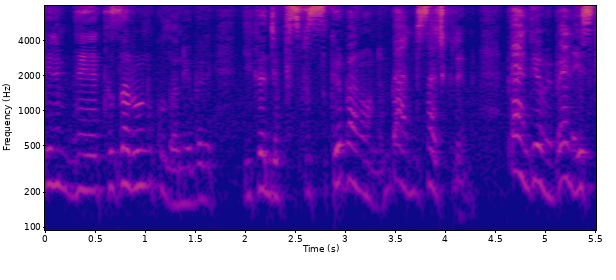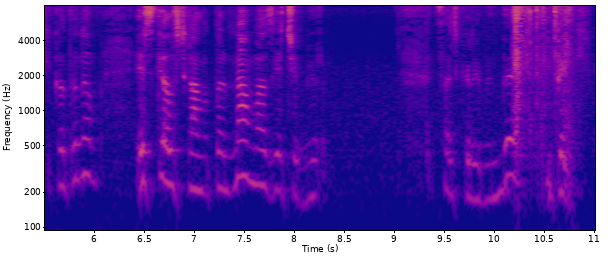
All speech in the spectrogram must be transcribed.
Benim e, kızlar onu kullanıyor böyle yıkanınca fıs fıs sıkıyor ben onu. Ben saç kremi. Ben diyorum ya ben eski kadınım. Eski alışkanlıklarımdan vazgeçemiyorum. Saç kreminde İpek.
